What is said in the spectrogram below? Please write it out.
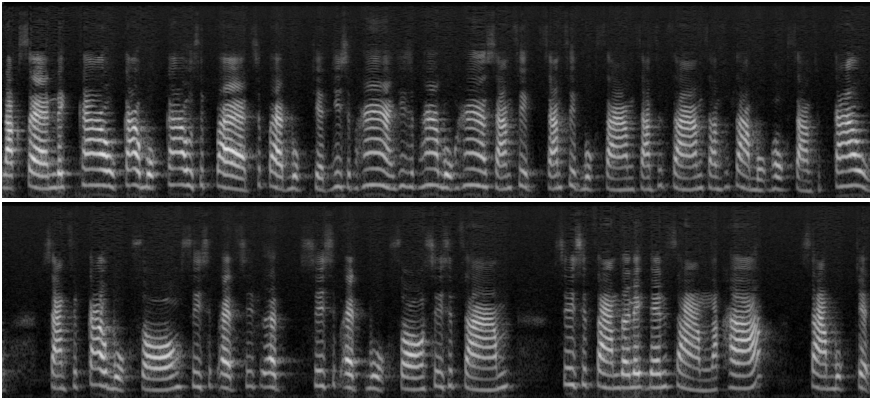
หลักแสนเลขเก้าเก้าบวกเก้าสิบแปดสิบแปดบวกเจ็ดยี่สิบห้ายี่สิบห้าบวกห้าสามสิบสามสิบบวกสามสามสิบสามสามสิบสามบวกหกสามสิบเก้าสามสิบเก้าบวกสองสี่สิบเอ็ดสี่สิบเอ็ด สี่สิบเอ็ดบวกสองสี่สิบสามสี่สิบสามได้เลขเด่นสามนะคะสามบวกเจ็ด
